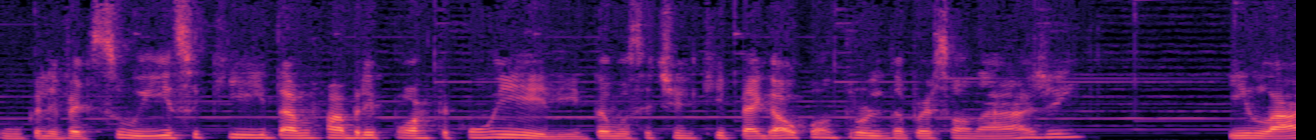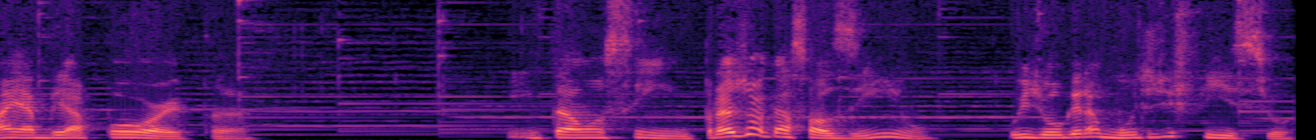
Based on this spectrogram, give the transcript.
um canivete suíço que dava para abrir porta com ele. Então você tinha que pegar o controle da personagem, ir lá e abrir a porta. Então, assim, para jogar sozinho, o jogo era muito difícil.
